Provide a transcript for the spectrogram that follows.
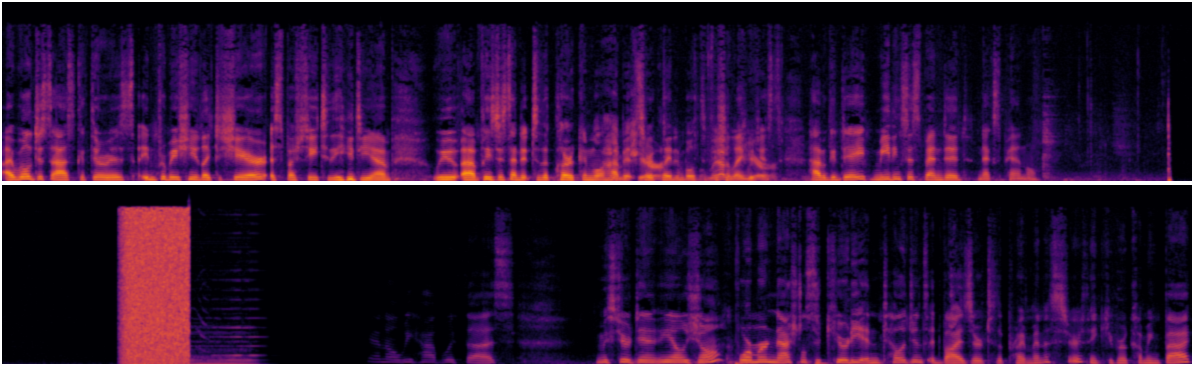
I will just ask if there is information you'd like to share, especially to the ADM. We uh, please just send it to the clerk, and we'll Madam have it Chair. circulated in both official Madam Chair. languages. Have a good day. Meeting suspended. Next. Panel us Mr. Daniel Jean, former National Security Intelligence Advisor to the Prime Minister. Thank you for coming back.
